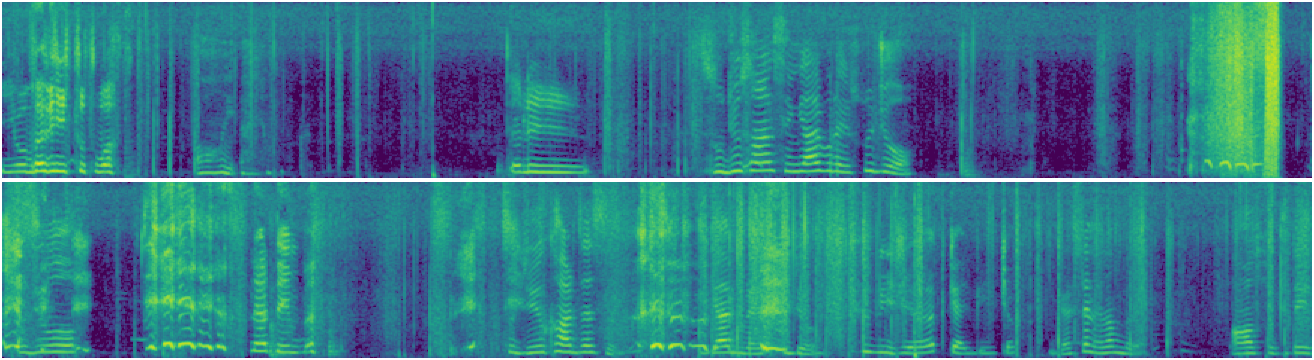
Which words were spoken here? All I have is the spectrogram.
İyi olan iyi tutmaz. Ay. Selin. Sucu sensin gel buraya sucu. Sucu. Neredeyim ben? Sucu yukarıdasın. Gel buraya sucu. Gelmeyeceğim. Gelmeyeceğim. Gelsene lan buraya. Aa sucu değil.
